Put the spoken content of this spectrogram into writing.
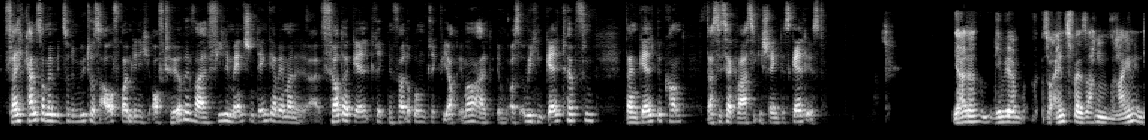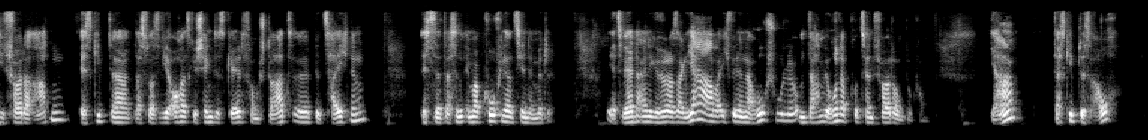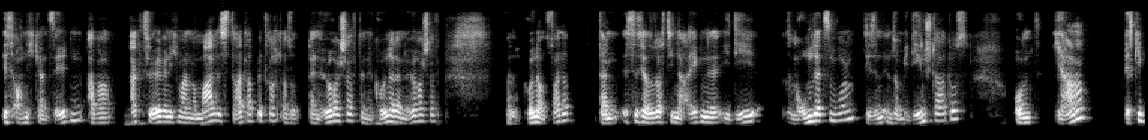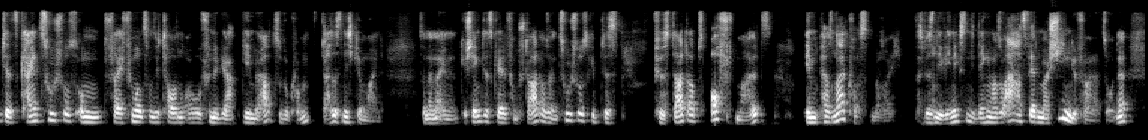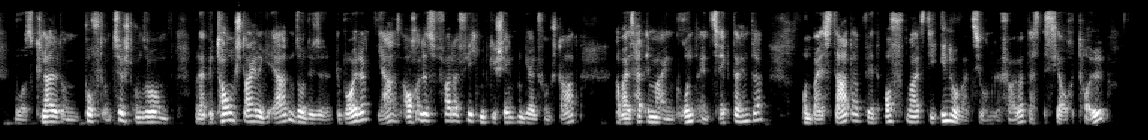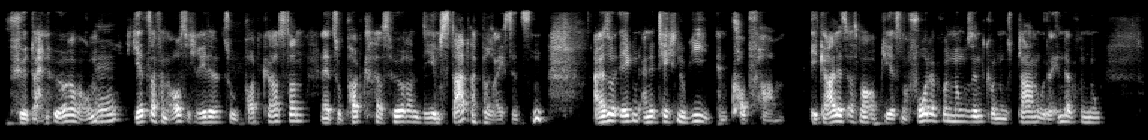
Vielleicht kannst du mal mit so einem Mythos aufräumen, den ich oft höre, weil viele Menschen denken ja, wenn man Fördergeld kriegt, eine Förderung kriegt, wie auch immer, halt aus irgendwelchen Geldtöpfen dann Geld bekommt, dass es ja quasi geschenktes Geld ist. Ja, dann gehen wir so ein, zwei Sachen rein in die Förderarten. Es gibt ja das, was wir auch als geschenktes Geld vom Staat äh, bezeichnen, ist, das sind immer kofinanzierende Mittel. Jetzt werden einige Hörer sagen, ja, aber ich bin in der Hochschule und da haben wir 100 Prozent Förderung bekommen. Ja, das gibt es auch, ist auch nicht ganz selten, aber aktuell, wenn ich mal ein normales Startup betrachte, also deine Hörerschaft, deine Gründer, deine Hörerschaft, also Gründer und Startup, dann ist es ja so, dass die eine eigene Idee umsetzen wollen. Die sind in so einem Ideenstatus. Und ja, es gibt jetzt keinen Zuschuss, um vielleicht 25.000 Euro für eine GmbH zu bekommen. Das ist nicht gemeint, sondern ein geschenktes Geld vom Staat, also ein Zuschuss gibt es für Startups oftmals im Personalkostenbereich. Das wissen die wenigsten, die denken immer so, ah, es werden Maschinen gefördert, so, ne, wo es knallt und pufft und zischt und so, und, oder Betonsteine geerden, so diese Gebäude. Ja, ist auch alles förderfähig mit geschenktem Geld vom Staat. Aber es hat immer einen Grund, einen Zweck dahinter. Und bei Startup wird oftmals die Innovation gefördert. Das ist ja auch toll für deine Hörer. Warum? Mhm. Jetzt davon aus, ich rede zu Podcastern, äh, zu Podcast-Hörern, die im Startup-Bereich sitzen, also irgendeine Technologie im Kopf haben. Egal jetzt erstmal, ob die jetzt noch vor der Gründung sind, Gründungsplanung oder in der Gründung.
